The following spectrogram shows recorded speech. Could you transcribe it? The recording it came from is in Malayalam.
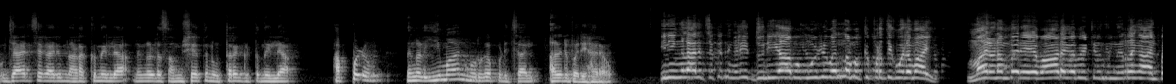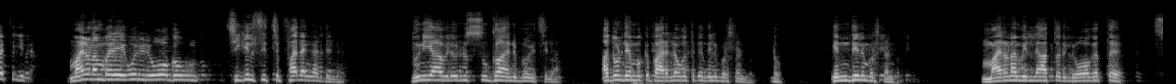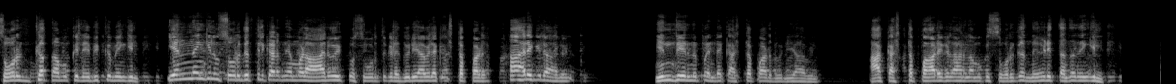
വിചാരിച്ച കാര്യം നടക്കുന്നില്ല നിങ്ങളുടെ സംശയത്തിന് ഉത്തരം കിട്ടുന്നില്ല അപ്പോഴും നിങ്ങൾ ഈമാൻ മുറുകെ പിടിച്ചാൽ അതിന് പരിഹാരമാവും. ഇനി നിങ്ങൾ ആലോചിച്ചൊക്കെ നിങ്ങൾ ഈ ദുനിയാവ് മുഴുവൻ നമുക്ക് പ്രതികൂലമായി. മരണം വരെ വാടക വീട്ടിൽ നിന്ന് ഇറങ്ങാൻ പറ്റിയില്ല. മരണം വരെ ഒരു രോഗവും ചികിത്സിച്ച് ഫലം കണ്ടില്ല. ദുനിയാവിൽ ഒരു സുഖം അനുഭവിച്ചില്ല. അതുകൊണ്ട് നമുക്ക് പരലോകത്തേക്ക് എന്തെങ്കിലും പ്രശ്നമുണ്ടോ? എന്തെങ്കിലും പ്രശ്നമുണ്ടോ? മരണമില്ലാത്തൊരു ലോകത്ത് സ്വർഗം നമുക്ക് ലഭിക്കുമെങ്കിൽ എന്നെങ്കിലും സ്വർഗത്തിൽ കിടന്ന് നമ്മൾ ആലോചിക്കും സുഹൃത്തുക്കളെ ദുനിയാവിലെ കഷ്ടപ്പാട്. ആരെങ്കിലും ആലോചിക്കും. എന്തിരുന്നു ഇപ്പൊ എന്റെ കഷ്ടപ്പാട് ദുനിയാവിൽ? ആ കഷ്ടപ്പാടുകളാണ് നമുക്ക് സ്വർഗം നേടിത്തന്നതെങ്കിൽ.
